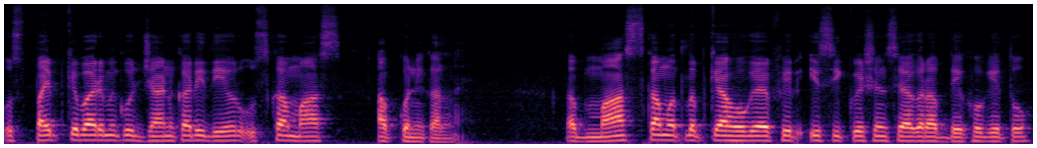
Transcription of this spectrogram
उस पाइप के बारे में कुछ जानकारी दी और उसका मास आपको निकालना है अब मास का मतलब क्या हो गया फिर इस इक्वेशन से अगर आप देखोगे तो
